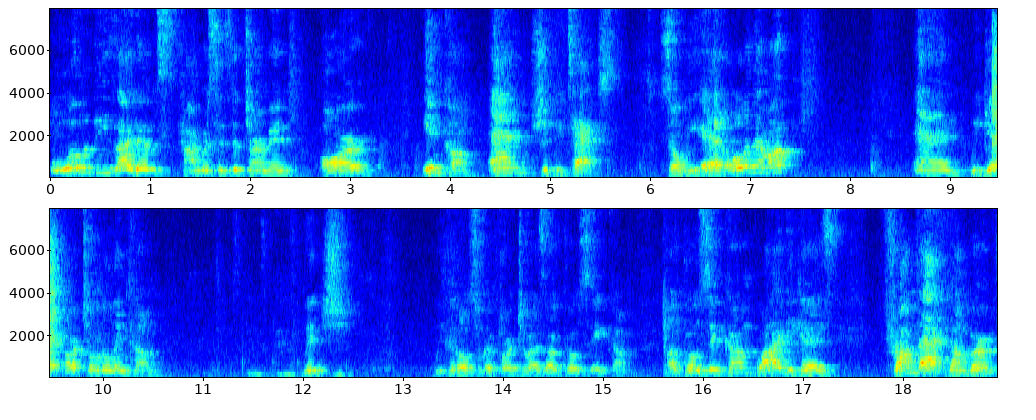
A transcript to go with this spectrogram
All of these items Congress has determined are income and should be taxed. So we add all of them up and we get our total income, which we could also refer to as our gross income. Our gross income, why? Because from that number,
